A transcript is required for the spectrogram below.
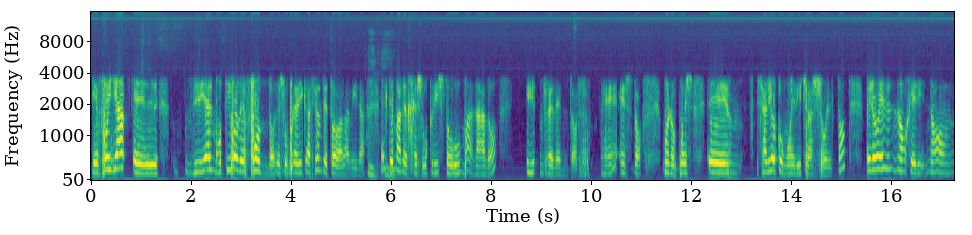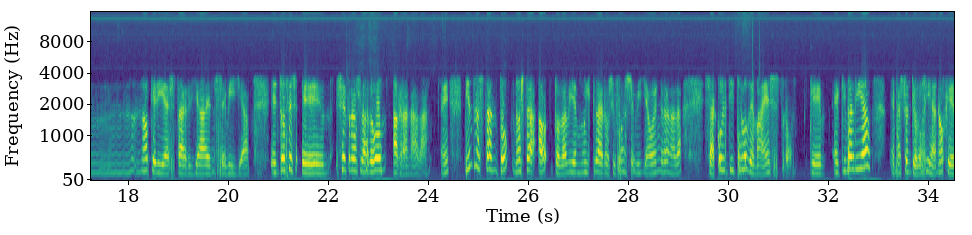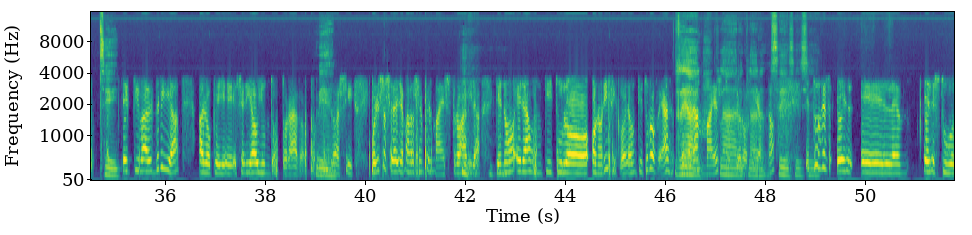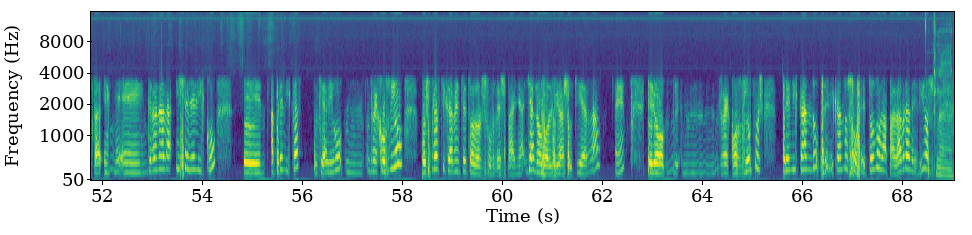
que fue ya el diría el motivo de fondo de su predicación de toda la vida el tema del Jesucristo humanado y redentor ¿eh? esto bueno pues eh, salió como he dicho a suelto pero él no quería no no quería estar ya en Sevilla entonces eh, se trasladó a Granada ¿eh? mientras tanto no está todavía muy claro si fue en Sevilla o en Granada sacó el título de maestro que equivalía, maestro en teología, ¿no? Que equivaldría a lo que sería hoy un doctorado, por decirlo así. Por eso se le ha llamado siempre el maestro Ávila, que no era un título honorífico, era un título real, era maestro de teología. ¿no? Entonces, él, él, él estuvo en, Granada y se dedicó eh, a predicar porque ya digo, mm, recorrió pues prácticamente todo el sur de España, ya no volvió a su tierra, ¿eh? pero mm, recorrió pues predicando, predicando sobre todo la palabra de Dios.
